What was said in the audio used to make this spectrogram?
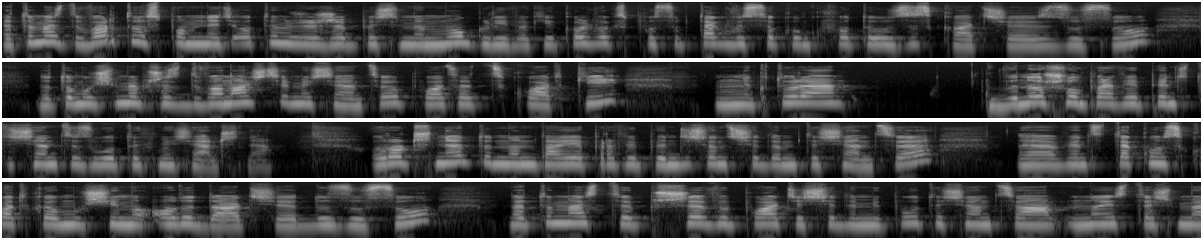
Natomiast warto wspomnieć o tym, że żebyśmy mogli w jakikolwiek sposób tak wysoką kwotę uzyskać e, z ZUS-u, no to musimy przez 12 miesięcy opłacać składki, które wynoszą prawie 5 tysięcy złotych miesięcznie. Rocznie to nam daje prawie 57 tysięcy, e, więc taką składkę musimy oddać do ZUS-u. Natomiast przy wypłacie 7,5 tysiąca, no jesteśmy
